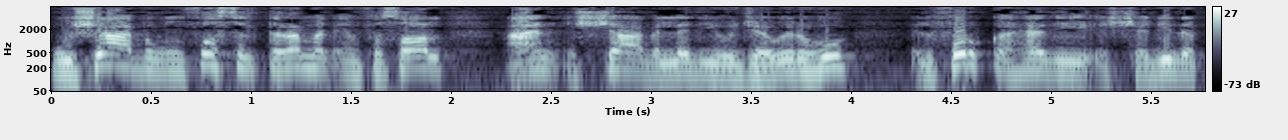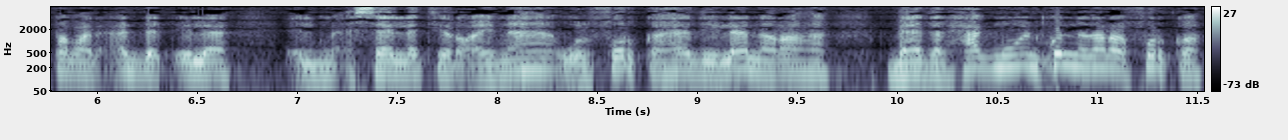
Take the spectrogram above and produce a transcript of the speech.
وشعب منفصل تماما انفصال عن الشعب الذي يجاوره. الفرقة هذه الشديدة طبعا أدت إلى المأساة التي رأيناها والفرقة هذه لا نراها بهذا الحجم وإن كنا نرى فرقة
